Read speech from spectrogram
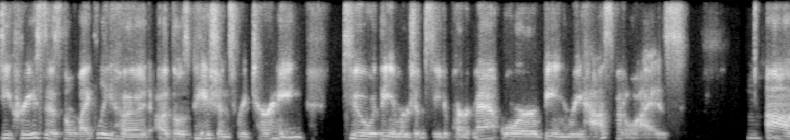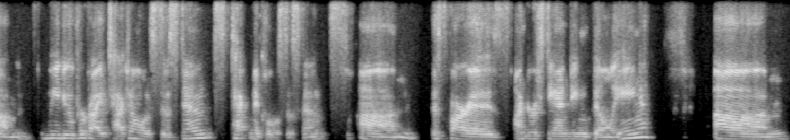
decreases the likelihood of those patients returning to the emergency department or being rehospitalized. Mm-hmm. Um, we do provide technical assistance, technical assistance, um, as far as understanding billing, um,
